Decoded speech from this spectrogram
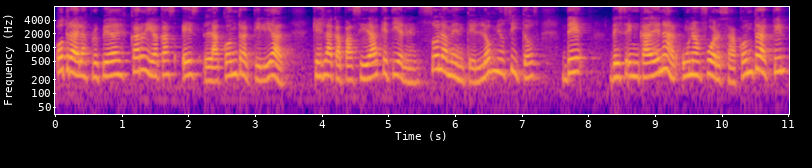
Otra de las propiedades cardíacas es la contractilidad, que es la capacidad que tienen solamente los miocitos de desencadenar una fuerza contráctil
